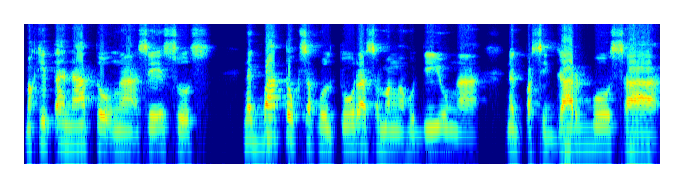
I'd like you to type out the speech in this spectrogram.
Makita nato nga si Jesus nagbatok sa kultura sa mga Hudiyo nga nagpasigarbo sa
